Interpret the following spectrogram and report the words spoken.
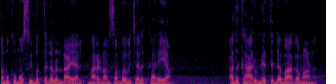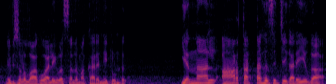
നമുക്ക് മുസീബത്തുകൾ ഉണ്ടായാൽ മരണം സംഭവിച്ചാൽ കരയാം. അത് കാരുണ്യത്തിന്റെ ഭാഗമാണ്. നബി സല്ലാഹു അലൈഹി വസ്ലമ കരഞ്ഞിട്ടുണ്ട്. എന്നാൽ ആർ തട്ടഹസിച്ച് കരയുക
